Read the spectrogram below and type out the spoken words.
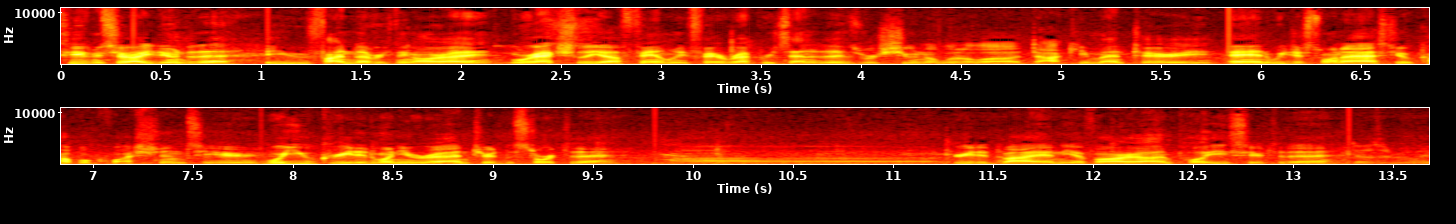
Excuse me, sir. How you doing today? Are you finding everything all right? We're actually uh, family fare representatives. We're shooting a little uh, documentary, and we just want to ask you a couple questions here. Were you greeted when you were entered the store today? Uh, Greeted by any of our uh, employees here today? doesn't really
